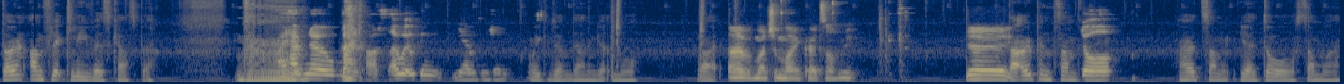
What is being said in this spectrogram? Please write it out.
Don't unflick levers, Kasper. I have no minecarts. Oh wait, we can. Yeah, we can jump. We can jump down and get them all. Right. I have a bunch of minecarts on me. Yay! That opened something. Door. I heard something. Yeah, door somewhere.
